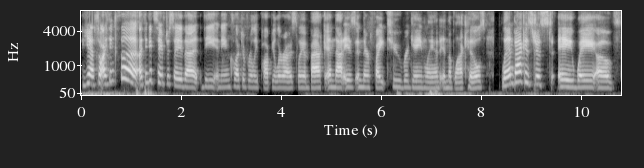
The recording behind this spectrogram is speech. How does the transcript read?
yeah, so I think the I think it's safe to say that the Indian Collective really popularized land back, and that is in their fight to regain land in the Black Hills. Land back is just a way of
